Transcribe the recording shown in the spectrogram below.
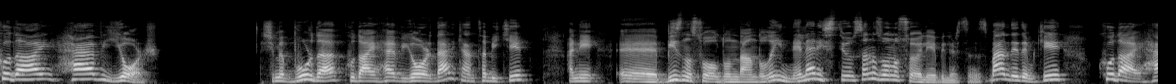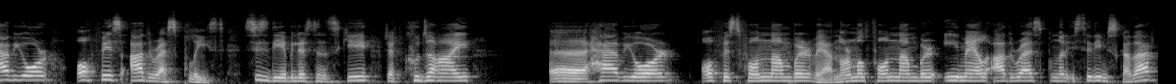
could I have your? Şimdi burada could I have your derken tabii ki hani e, business olduğundan dolayı neler istiyorsanız onu söyleyebilirsiniz. Ben dedim ki could I have your office address please? Siz diyebilirsiniz ki işte, could I uh, have your office phone number veya normal phone number, email address bunları istediğimiz kadar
